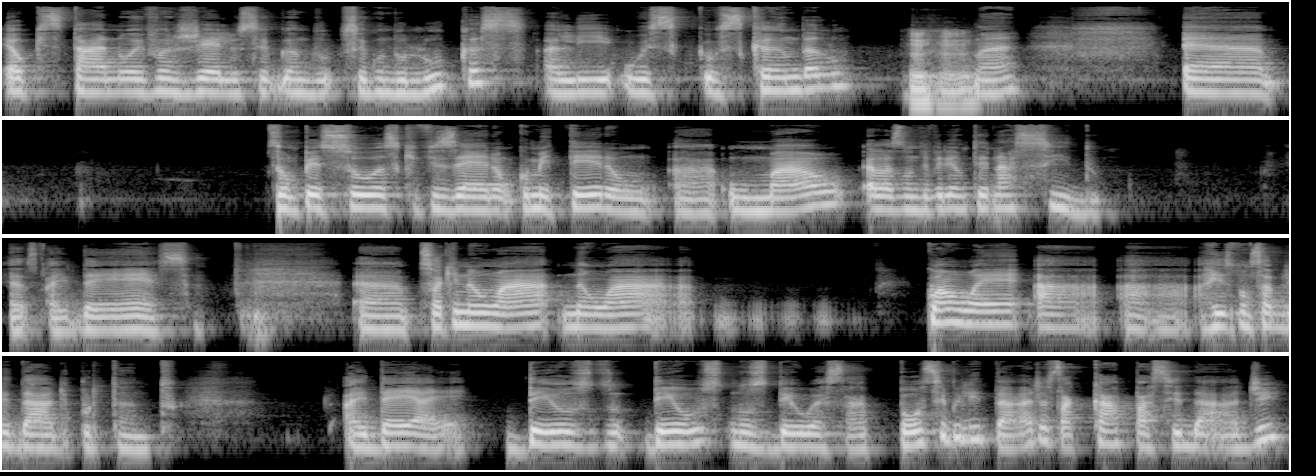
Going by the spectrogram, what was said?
é o que está no Evangelho segundo, segundo Lucas, ali o, o escândalo, uhum. né? é, são pessoas que fizeram, cometeram uh, o mal, elas não deveriam ter nascido. A ideia é essa. Uh, só que não há, não há. Qual é a, a, a responsabilidade, portanto? A ideia é Deus, Deus nos deu essa possibilidade, essa capacidade,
